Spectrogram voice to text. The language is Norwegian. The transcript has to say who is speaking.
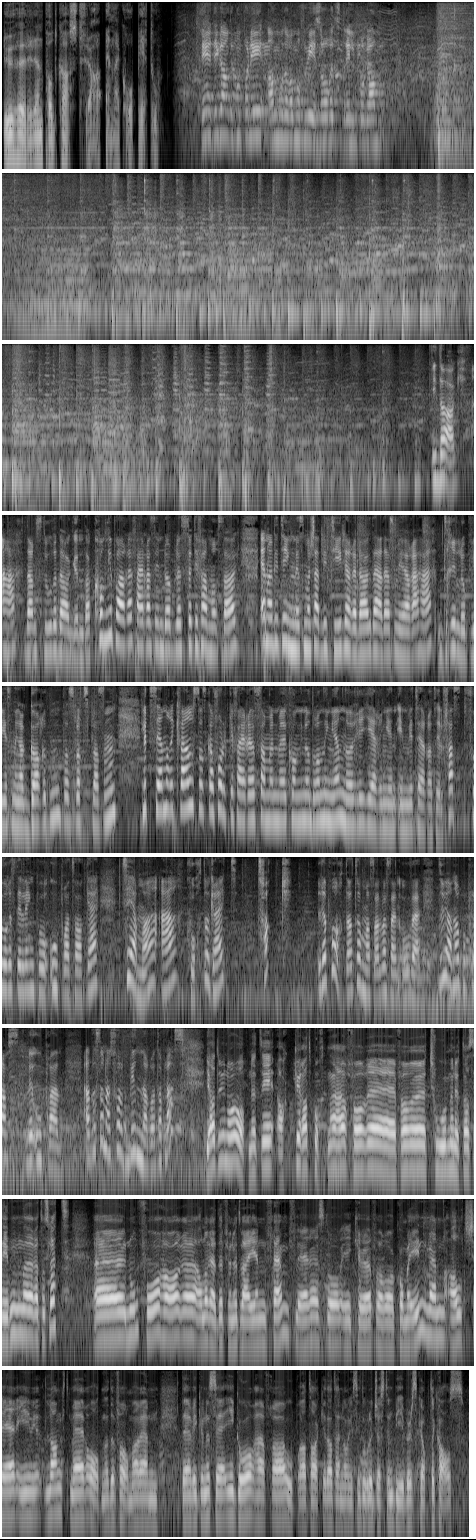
Speaker 1: Du hører en podkast fra NRK P2.
Speaker 2: Tredje gardekompani anmoder om å få vise årets drillprogram.
Speaker 3: I dag er den store dagen da kongeparet feirer sin doble 75-årsdag. En av de tingene som har skjedd litt tidligere i dag, det er det som vi hører her. Drilloppvisning av Garden på Slottsplassen. Litt senere i kveld så skal folket feire sammen med kongen og dronningen når regjeringen inviterer til festforestilling på Operataket. Temaet er kort og greit takk. Reporter Thomas Alverstein Ove, du er nå på plass ved Operaen. Er det sånn at folk begynner å ta plass?
Speaker 4: Ja, du, nå åpnet de akkurat portene her for, eh, for to minutter siden, eh, rett og slett. Eh, noen få har allerede funnet veien frem. Flere står i kø for å komme inn, men alt skjer i langt mer ordnede former enn det vi kunne se i går her fra operataket, da tenåringsidolet Justin Bieber skapte kaos.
